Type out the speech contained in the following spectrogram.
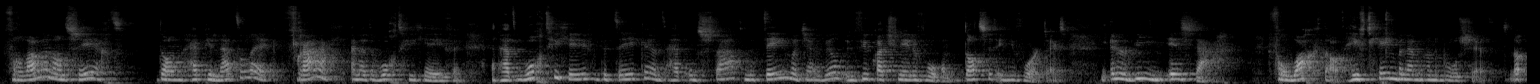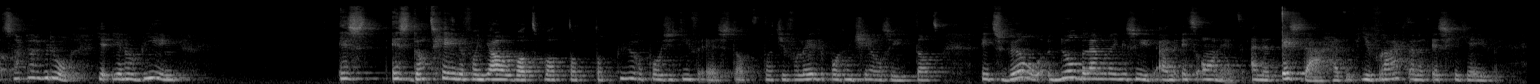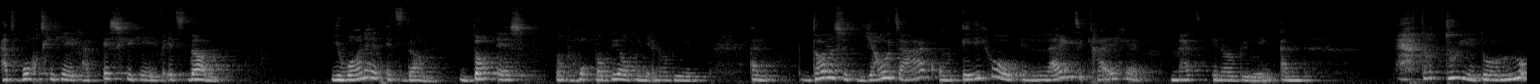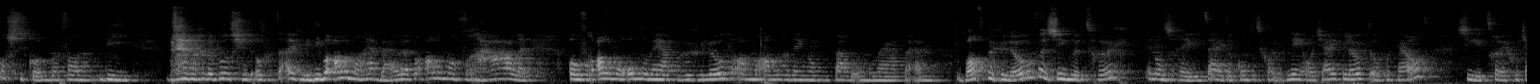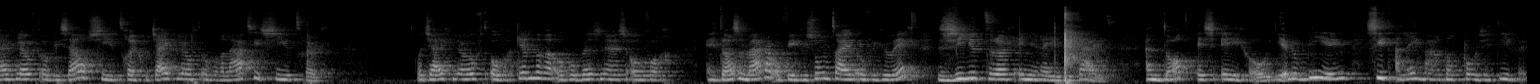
verlangen lanceert, dan heb je letterlijk vraag en het wordt gegeven. En het wordt gegeven betekent het ontstaat meteen wat jij wil in vibrationele vorm. Dat zit in je vortex. Je inner being is daar. Verwacht dat. Heeft geen belemmerende bullshit. Snap je wat ik bedoel? Je, je inner being is, is datgene van jou wat, wat dat, dat pure positieve is. Dat, dat je volledige potentieel ziet. Dat iets wil, nul belemmeringen ziet en it's on it. En het is daar. Het, je vraagt en het is gegeven. Het wordt gegeven. Het is gegeven. It's done. You want it, it's done. Dat is dat, dat deel van je inner being. En dan is het jouw taak om ego in lijn te krijgen met inner being. En ja, dat doe je door los te komen van die belemmerende bullshit overtuigingen die we allemaal hebben. We hebben allemaal verhalen over allemaal onderwerpen. We geloven allemaal andere dingen over bepaalde onderwerpen. En wat we geloven, zien we terug in onze realiteit. Dan komt het gewoon op neer. Wat jij gelooft over geld, zie je terug. Wat jij gelooft over jezelf, zie je terug. Wat jij gelooft over relaties, zie je terug. Wat jij gelooft over kinderen, over business, over it doesn't matter, over je gezondheid, over je gewicht, zie je terug in je realiteit. En dat is ego. Je inner ziet alleen maar dat positieve.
